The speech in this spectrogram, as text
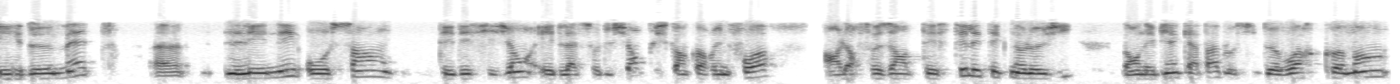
et de mettre euh, l'aîné au centre des décisions et de la solution, puisqu'encore une fois, en leur faisant tester les technologies, ben, on est bien capable aussi de voir comment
